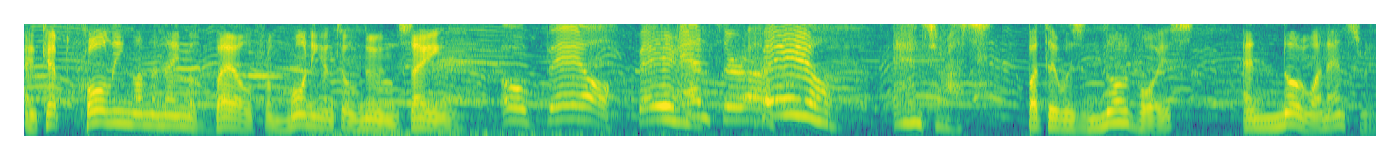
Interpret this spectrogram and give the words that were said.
and kept calling on the name of Baal from morning until noon, saying, Oh, Baal, Baal! answer us. Baal! Answer us. But there was no voice and no one answering.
